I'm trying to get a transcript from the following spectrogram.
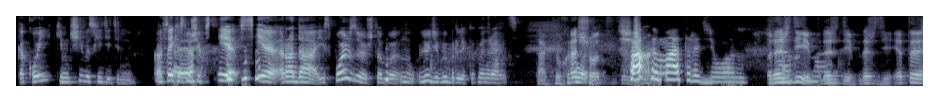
какой кимчи восхитительный. На всякий случай все, все рода использую, чтобы ну, люди выбрали, какой нравится. Так, ну хорошо. Вот. Шах и мат, Родион. Подожди, Шах подожди, подожди. Это,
